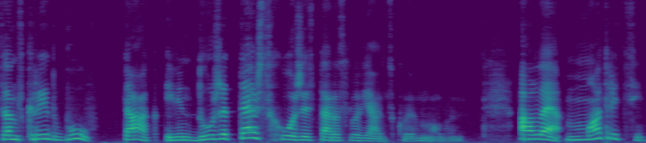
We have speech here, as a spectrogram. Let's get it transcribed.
Санскрит був, так, і він дуже теж схожий з старослов'янською мовою. Але матриці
